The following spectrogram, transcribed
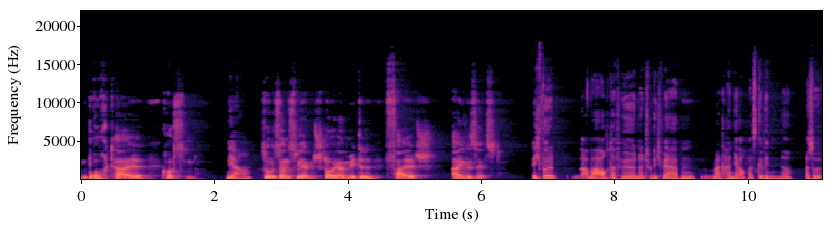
Bruchteil kosten. Ja. So, sonst werden Steuermittel falsch eingesetzt. Ich würde aber auch dafür natürlich werben, man kann ja auch was gewinnen. Ne? Also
